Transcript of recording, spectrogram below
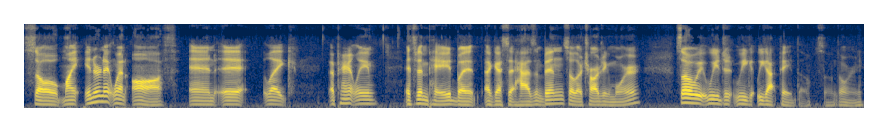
So my internet went off, and it like apparently it's been paid, but I guess it hasn't been, so they're charging more. So we we we we got paid though, so don't worry.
